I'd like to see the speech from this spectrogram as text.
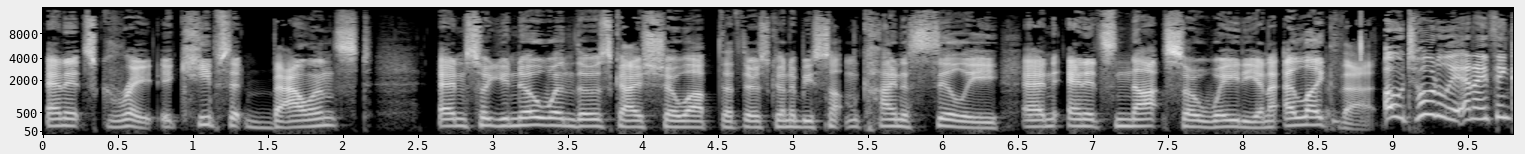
And it's great. It keeps it balanced. And so you know when those guys show up that there's going to be something kind of silly and and it's not so weighty and I, I like that. Oh, totally. And I think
